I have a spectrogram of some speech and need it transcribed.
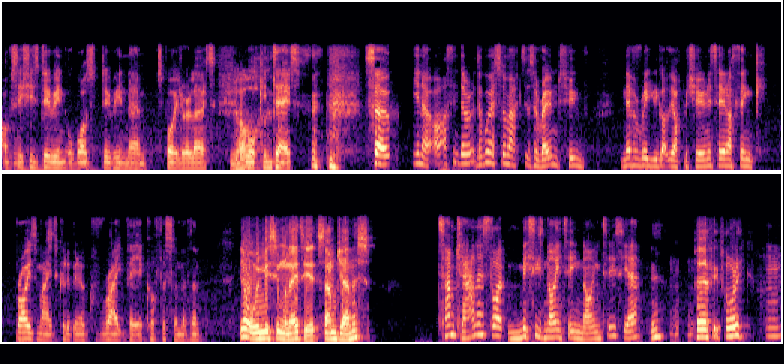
obviously she's doing or was doing. Um, spoiler alert: Oh. Walking Dead. so you know, I think there there were some actors around who never really got the opportunity, and I think Bridesmaids could have been a great vehicle for some of them. You know what we're missing one out here? Sam Janus. Sam Janus, like Mrs. 1990s, yeah. Yeah, Perfect for it. Mm.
